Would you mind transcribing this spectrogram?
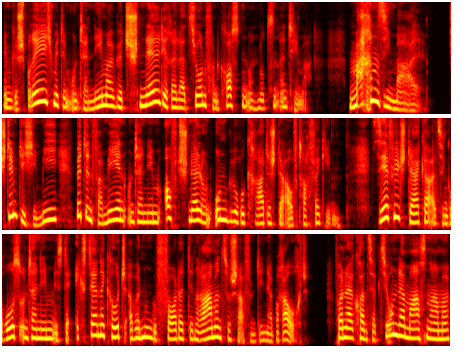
Im Gespräch mit dem Unternehmer wird schnell die Relation von Kosten und Nutzen ein Thema. Machen Sie mal. Stimmt die Chemie, wird in Familienunternehmen oft schnell und unbürokratisch der Auftrag vergeben. Sehr viel stärker als in Großunternehmen ist der externe Coach aber nun gefordert, den Rahmen zu schaffen, den er braucht von der Konzeption der Maßnahme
